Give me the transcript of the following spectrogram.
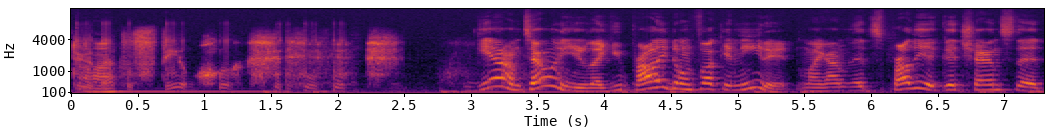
dude, Uh-huh. that's a steal. Yeah, I'm telling you, like you probably don't fucking need it. Like I'm, it's probably a good chance that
